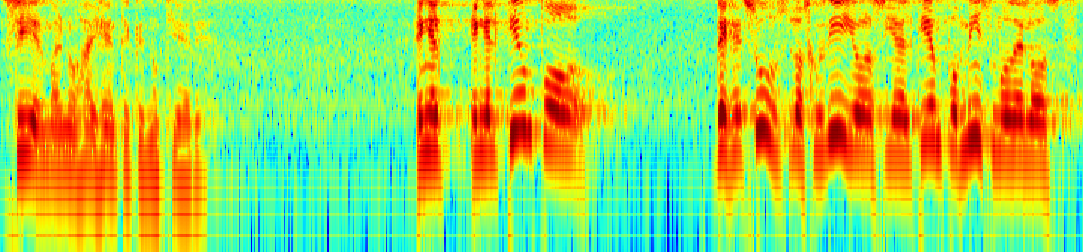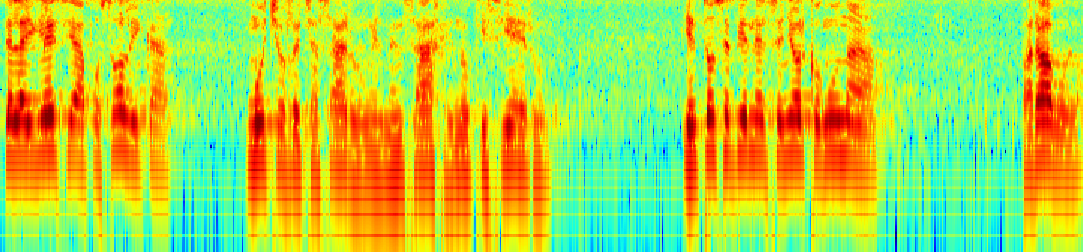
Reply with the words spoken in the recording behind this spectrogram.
Sí, hermanos, hay gente que no quiere. En el, en el tiempo de Jesús, los judíos y el tiempo mismo de los de la iglesia apostólica, muchos rechazaron el mensaje, no quisieron. Y entonces viene el Señor con una parábola.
